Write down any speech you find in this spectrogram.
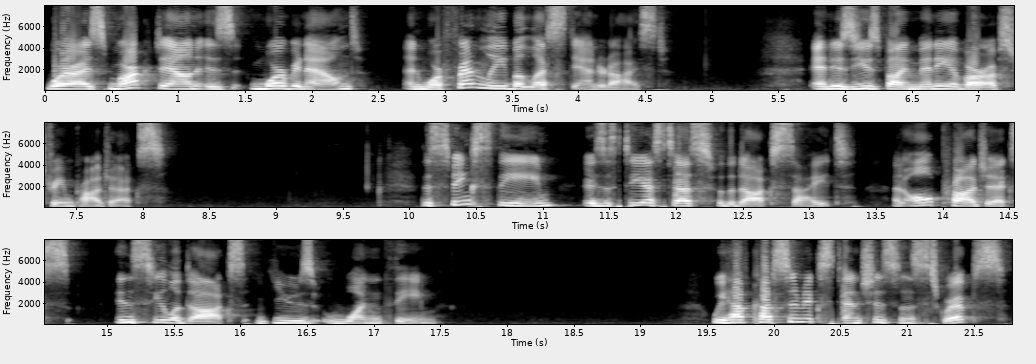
whereas Markdown is more renowned and more friendly but less standardized, and is used by many of our upstream projects. The Sphinx theme is a CSS for the Docs site, and all projects in Scylla Docs use one theme. We have custom extensions and scripts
